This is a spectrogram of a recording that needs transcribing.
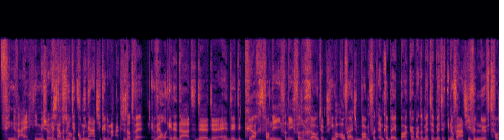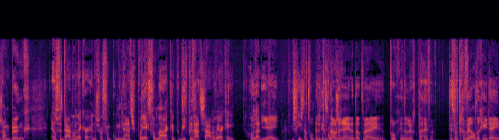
vinden we eigenlijk niet meer zo interessant. Zouden we niet de combinatie kunnen maken? Dus dat we wel inderdaad de, de, de, de kracht van, die, van, die, van zo'n grote, misschien wel overheidsbank voor het MKB pakken, maar dat met, de, met het innovatievernuft van zo'n bunk. En als we daar dan lekker een soort van combinatieproject van maken, publiek-privaat samenwerking, hola die, misschien is dat wel de en Dit is nou de reden dat wij toch in de lucht blijven. Dit soort geweldige ideeën.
